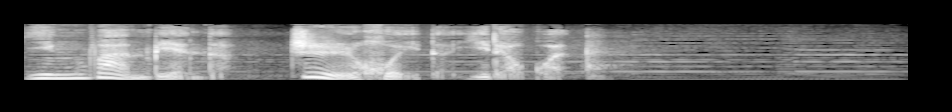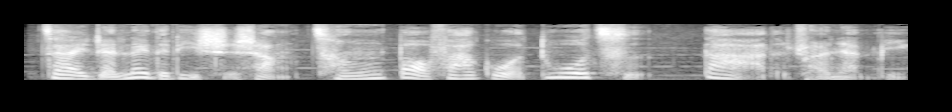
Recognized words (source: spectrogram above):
应万变的智慧的医疗观。在人类的历史上，曾爆发过多次大的传染病，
